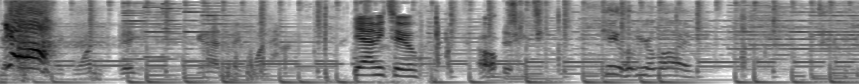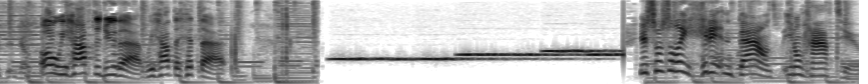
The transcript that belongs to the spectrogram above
yeah! make one big. Had to make one. Yeah, me too. Oh, Caleb, you're alive. Oh, we have to do that. We have to hit that. You're supposed to like hit it in bounds, but you don't have to.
